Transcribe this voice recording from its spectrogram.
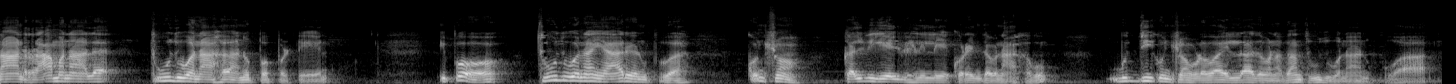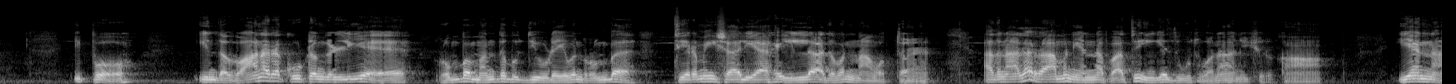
நான் ராமனால் தூதுவனாக அனுப்பப்பட்டேன். இப்போது தூதுவனாக யார் அனுப்புவா? கொஞ்சம் கல்வி கேள்விகளிலே குறைந்தவனாகவும் புத்தி கொஞ்சம் அவ்வளவா இல்லாதவனை தான் தூதுவனாக அனுப்புவா. இப்போது இந்த வானர கூட்டங்கள்லேயே ரொம்ப மந்த புத்தியுடையவன் ரொம்ப திறமைசாலியாக இல்லாதவன் நான் ஒத்தன் அதனால் ராமன் என்னை பார்த்து இங்கே தூதுவனாக அனுப்பிச்சிருக்கான். ஏன்னா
